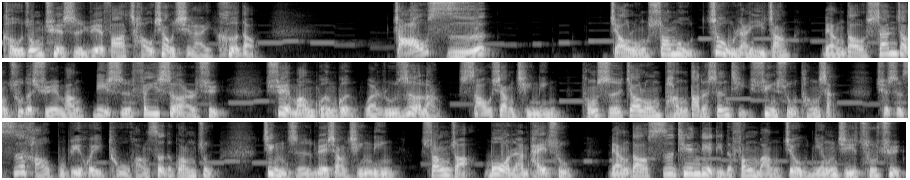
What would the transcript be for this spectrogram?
口中却是越发嘲笑起来，喝道：“找死！”蛟龙双目骤然一张。两道三丈粗的血芒立时飞射而去，血芒滚滚，宛如热浪扫向秦陵。同时，蛟龙庞大的身体迅速腾闪，却是丝毫不避讳土黄色的光柱，径直掠向秦陵。双爪蓦然拍出，两道撕天裂地的锋芒就凝集出去。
